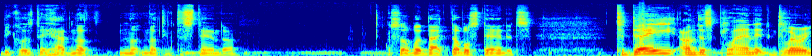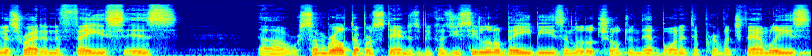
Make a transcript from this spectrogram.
because they have not, not nothing to stand on. So we're back double standards. Today on this planet, glaring us right in the face is uh, some real double standards because you see little babies and little children they're born into privileged families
